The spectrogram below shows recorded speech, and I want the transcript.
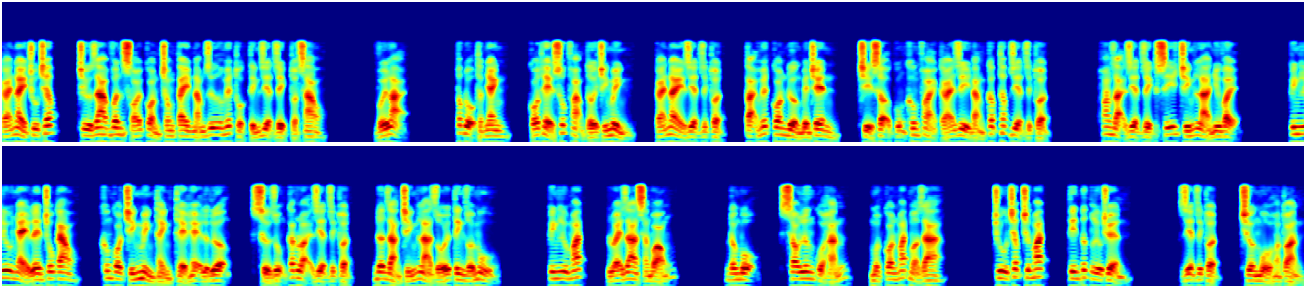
Cái này chu chấp trừ ra vân sói còn trong tay nắm giữ huyết thuộc tính diện dịch thuật sao? Với lại tốc độ thật nhanh có thể xúc phạm tới chính mình, cái này diệt dịch thuật, tại huyết con đường bên trên, chỉ sợ cũng không phải cái gì đẳng cấp thấp diệt dịch thuật. Hoang dại diệt dịch sĩ chính là như vậy. Kinh lưu nhảy lên chỗ cao, không có chính mình thành thể hệ lực lượng, sử dụng các loại diệt dịch thuật, đơn giản chính là dối tinh dối mù. Kinh lưu mắt, lóe ra sáng bóng. Đồng bộ, sau lưng của hắn, một con mắt mở ra. Chu chấp trước mắt, tin tức lưu truyền. Diện dịch thuật, trường mổ hoàn toàn.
